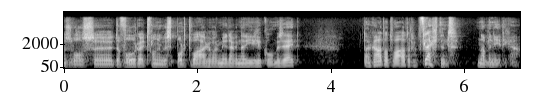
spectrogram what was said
zoals eh, de voorruit van uw sportwagen waarmee je naar hier gekomen bent, dan gaat dat water vlechtend naar beneden gaan.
